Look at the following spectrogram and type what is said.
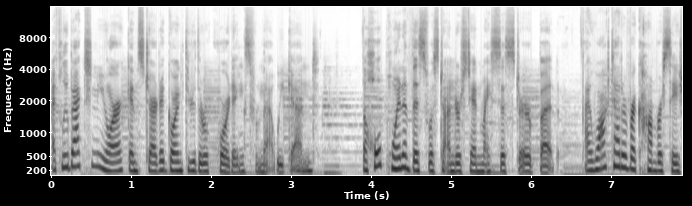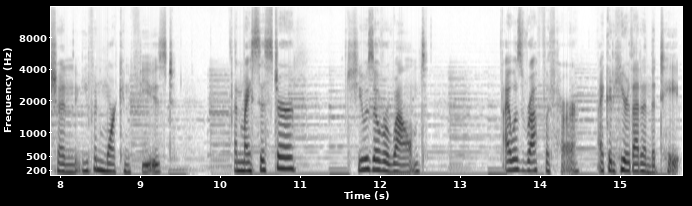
I flew back to New York and started going through the recordings from that weekend. The whole point of this was to understand my sister, but I walked out of our conversation even more confused. And my sister, she was overwhelmed. I was rough with her. I could hear that in the tape.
